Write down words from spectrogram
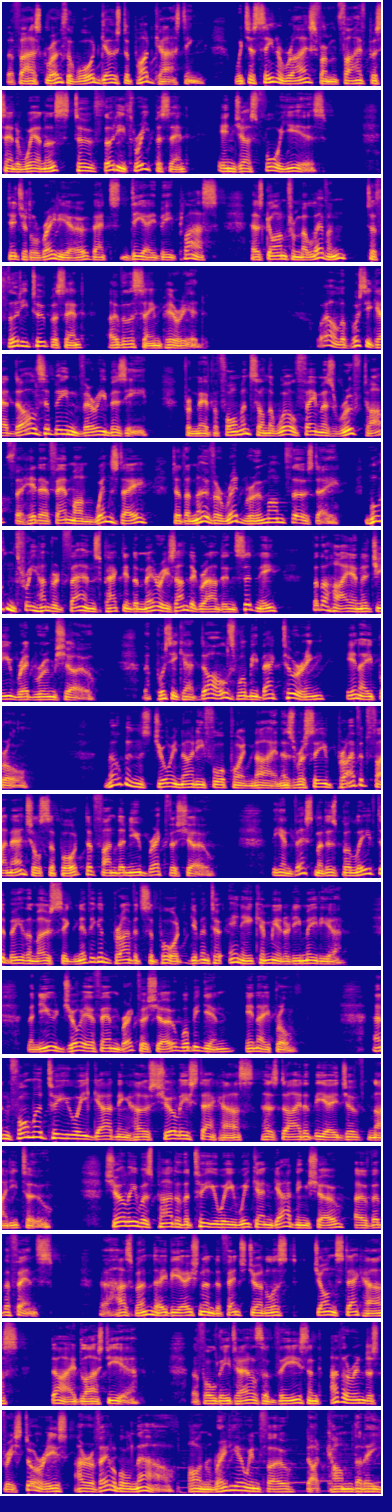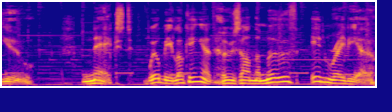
The Fast Growth Award goes to podcasting, which has seen a rise from 5% awareness to 33% in just four years. Digital radio, that's DAB, has gone from 11 to 32% over the same period. Well, the Pussycat Dolls have been very busy. From their performance on the world famous rooftop for Hit FM on Wednesday to the Nova Red Room on Thursday. More than 300 fans packed into Mary's Underground in Sydney for the high energy Red Room show. The Pussycat Dolls will be back touring in April. Melbourne's Joy 94.9 has received private financial support to fund a new breakfast show. The investment is believed to be the most significant private support given to any community media. The new Joy FM breakfast show will begin in April. And former 2UE gardening host Shirley Stackhouse has died at the age of 92. Shirley was part of the 2UE weekend gardening show Over the Fence. Her husband, aviation and defense journalist John Stackhouse, died last year. The full details of these and other industry stories are available now on radioinfo.com.au. Next, we'll be looking at who's on the move in radio.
